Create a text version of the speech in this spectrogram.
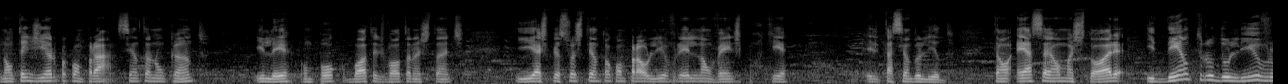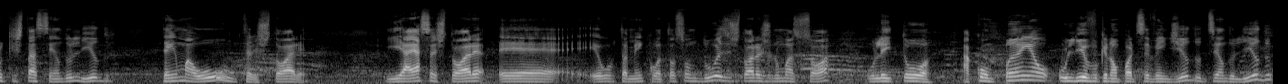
não tem dinheiro para comprar, senta num canto e lê um pouco, bota de volta na estante. E as pessoas tentam comprar o livro e ele não vende porque ele está sendo lido. Então, essa é uma história. E dentro do livro que está sendo lido, tem uma outra história. E a essa história é, eu também conto. Então, são duas histórias numa só. O leitor acompanha o livro que não pode ser vendido, sendo lido,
